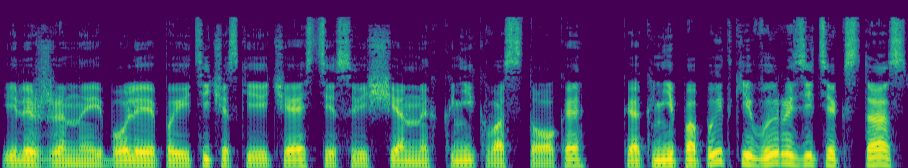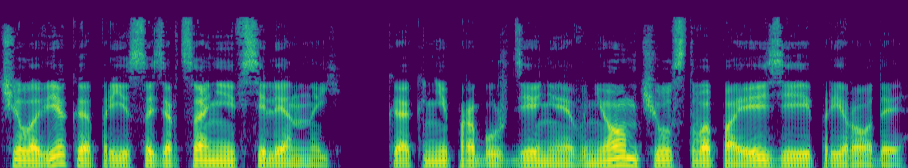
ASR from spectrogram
или же наиболее поэтические части священных книг Востока, как не попытки выразить экстаз человека при созерцании Вселенной, как не пробуждение в нем чувства поэзии природы.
